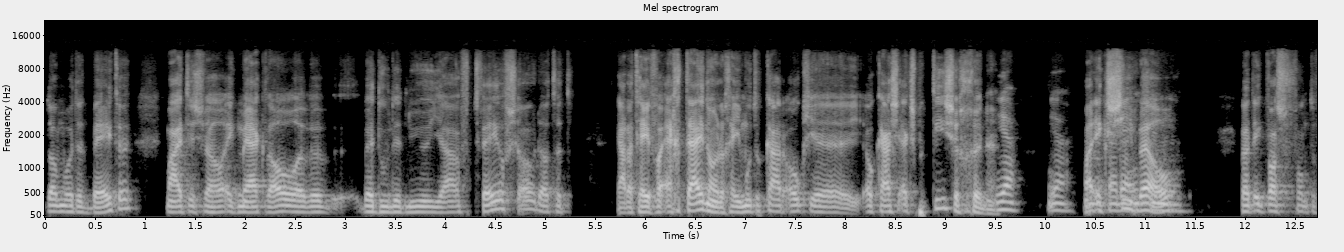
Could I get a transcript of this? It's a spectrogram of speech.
dan wordt het beter. Maar het is wel, ik merk wel, eh, we, we doen dit nu een jaar of twee of zo, dat het, ja, dat heeft wel echt tijd nodig. En je moet elkaar ook je, elkaars expertise gunnen. Ja, ja. Maar ik zie wel, dat ik was van, te,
